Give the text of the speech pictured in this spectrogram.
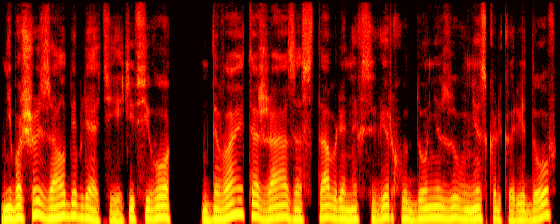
Небольшой зал библиотеки, всего Два этажа, заставленных сверху донизу в несколько рядов,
